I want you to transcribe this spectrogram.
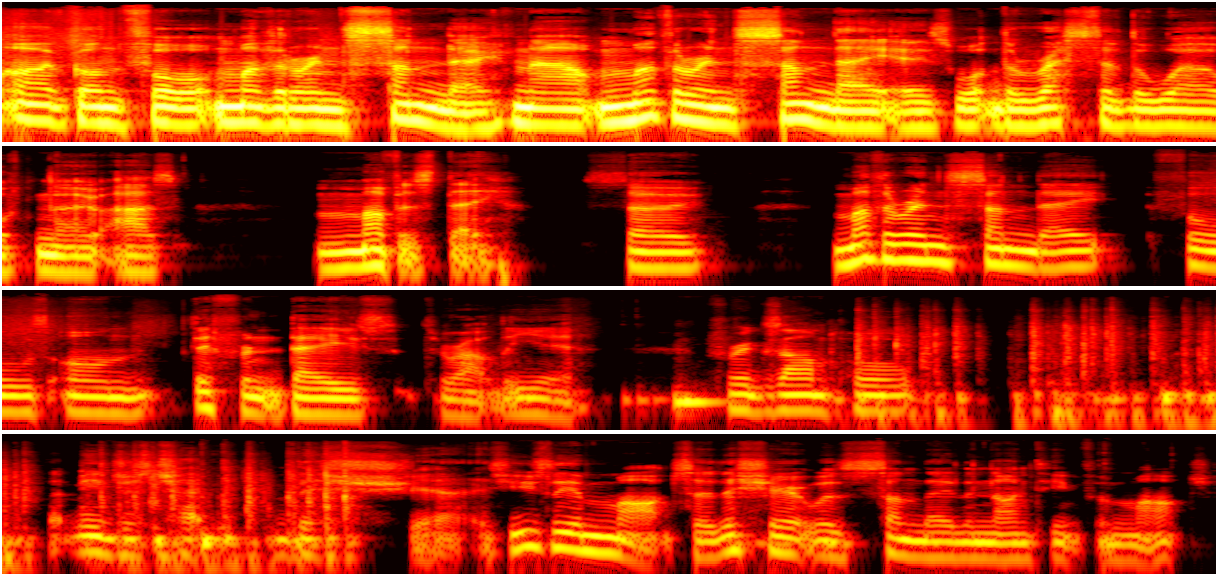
I've gone for Mothering Sunday. Now, Mothering Sunday is what the rest of the world know as Mother's Day. So, Mothering Sunday falls on different days throughout the year. For example, let me just check this year. It's usually in March. So this year it was Sunday, the 19th of March.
